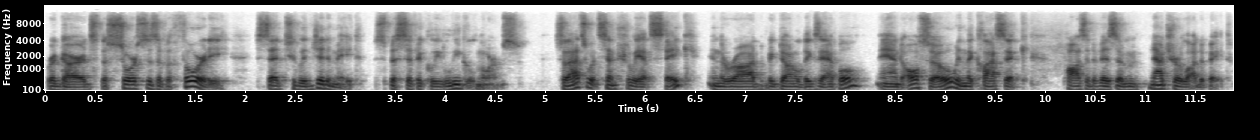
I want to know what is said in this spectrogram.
regards the sources of authority said to legitimate specifically legal norms. So that's what's centrally at stake in the Rod McDonald example, and also in the classic positivism natural law debate.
